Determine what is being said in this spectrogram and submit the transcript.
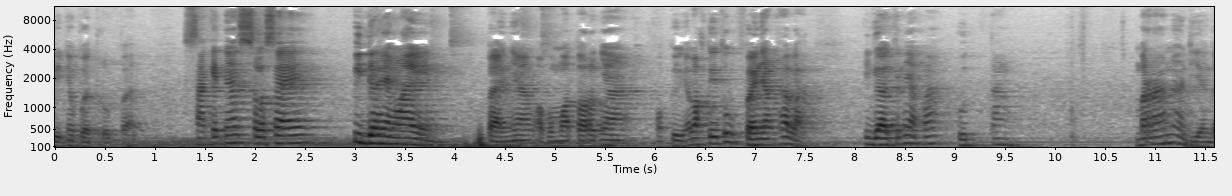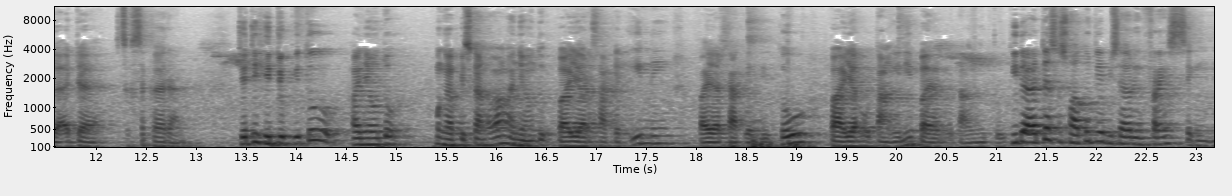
duitnya buat berobat. Sakitnya selesai, pindah yang lain, banyak apa motornya, mobilnya. Waktu itu banyak hal lah, hingga akhirnya apa? Hutang merana dia nggak ada sesegaran. Jadi hidup itu hanya untuk menghabiskan uang hanya untuk bayar sakit ini, bayar sakit itu, bayar utang ini, bayar utang itu. Tidak ada sesuatu dia bisa refreshing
